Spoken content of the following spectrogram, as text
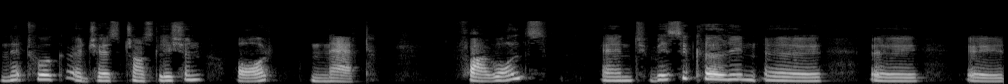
network address translation or NAT firewalls and basically uh, uh, uh,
